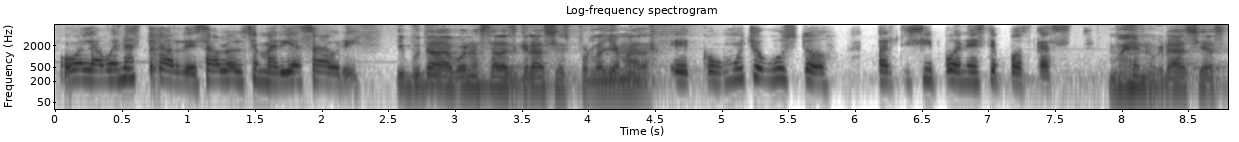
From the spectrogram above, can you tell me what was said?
Hola, buenas tardes. Habla Dulce María Sauri. Diputada, buenas tardes. Gracias por la llamada. Eh, con mucho gusto participo en este podcast. Bueno, gracias.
